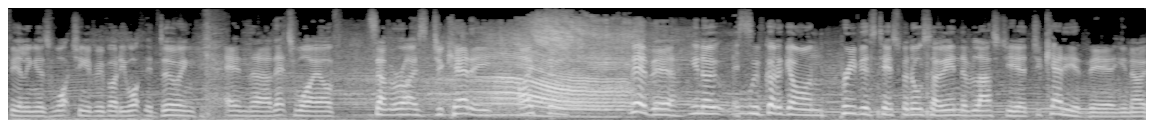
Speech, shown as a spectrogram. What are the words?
feeling is watching everybody what they're doing, and uh, that's why I've summarised Ducati. I still, they're there. You know, we've got to go on previous tests, but also end of last year. Ducati are there. You know,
